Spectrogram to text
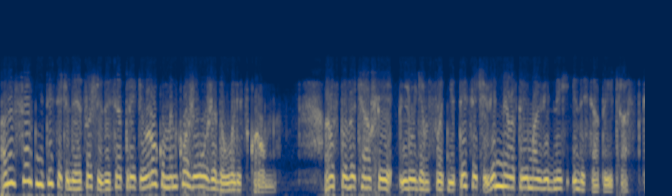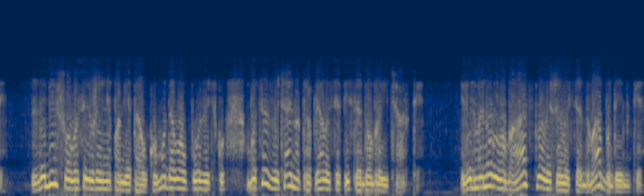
Але в серпні 1963 року Менко жив уже доволі скромно. Розпозичавши людям сотні тисяч, він не отримав від них і десятої частки. Здебільшого Василь уже й не пам'ятав, кому давав позичку, бо це, звичайно, траплялося після доброї чарки. Від минулого багатства лишилося два будинки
